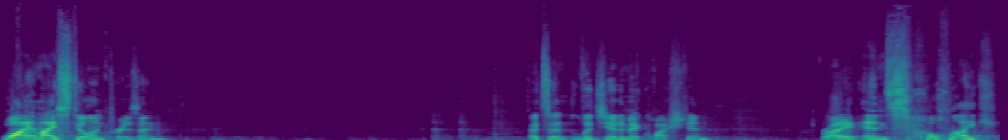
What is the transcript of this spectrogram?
why am I still in prison? That's a legitimate question, right? And so, like,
